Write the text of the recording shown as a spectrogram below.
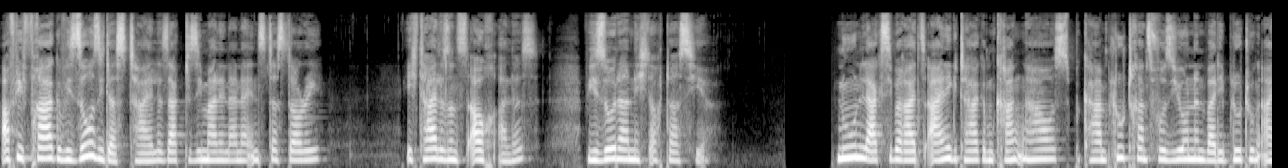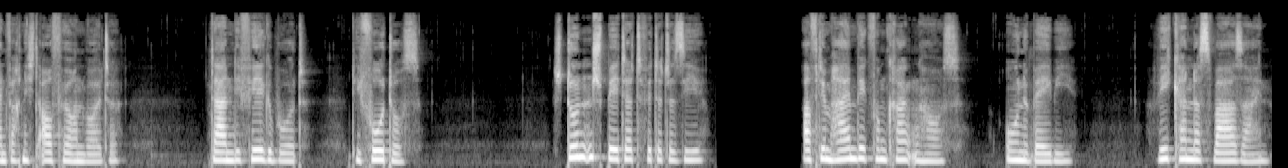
Auf die Frage, wieso sie das teile, sagte sie mal in einer Insta-Story, ich teile sonst auch alles, wieso dann nicht auch das hier? Nun lag sie bereits einige Tage im Krankenhaus, bekam Bluttransfusionen, weil die Blutung einfach nicht aufhören wollte. Dann die Fehlgeburt, die Fotos. Stunden später twitterte sie, auf dem Heimweg vom Krankenhaus, ohne Baby. Wie kann das wahr sein?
